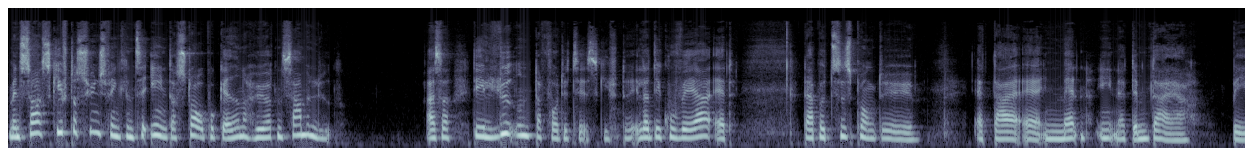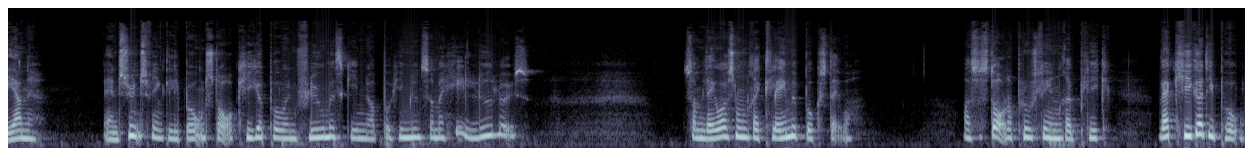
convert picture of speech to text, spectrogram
Men så skifter synsvinklen til en, der står på gaden og hører den samme lyd. Altså, det er lyden, der får det til at skifte. Eller det kunne være, at der er på et tidspunkt, øh, at der er en mand, en af dem, der er bærende af en synsvinkel i bogen, står og kigger på en flyvemaskine op på himlen, som er helt lydløs. Som laver sådan nogle reklamebogstaver. Og så står der pludselig en replik. Hvad kigger de på?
